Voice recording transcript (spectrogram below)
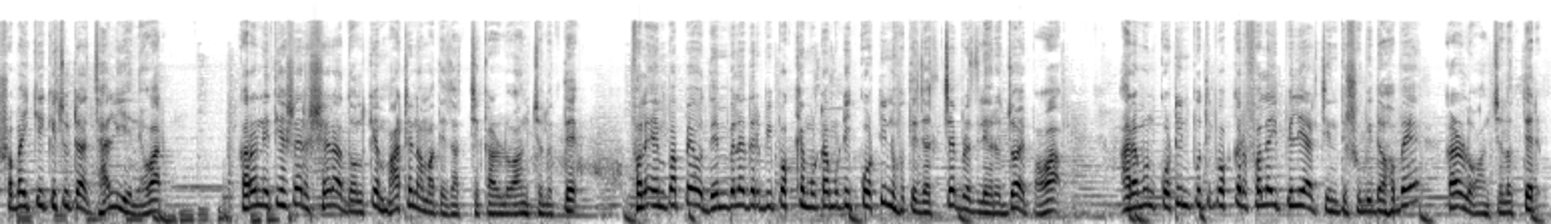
সবাইকে কিছুটা ঝালিয়ে নেওয়ার। কারণ ইতিহাসের সেরা দলকে মাঠে নামাতে যাচ্ছে কার্লো আঞ্চলত্তে। ফলে এমপাপ্পে ও দেমবেলেদের বিপক্ষে মোটামুটি কঠিন হতে যাচ্ছে ব্রাজিলের জয় পাওয়া। আর এমন কঠিন প্রতিপক্ষের ফলেই প্লেয়ার চিনতে সুবিধা হবে কার্লো আঞ্চলত্বের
